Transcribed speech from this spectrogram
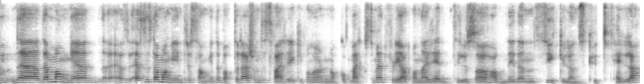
eh, det er mange, jeg synes det er mange interessante debatter der som dessverre ikke får nok oppmerksomhet, fordi at man er redd til å havne i den sykelønnskuttfella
